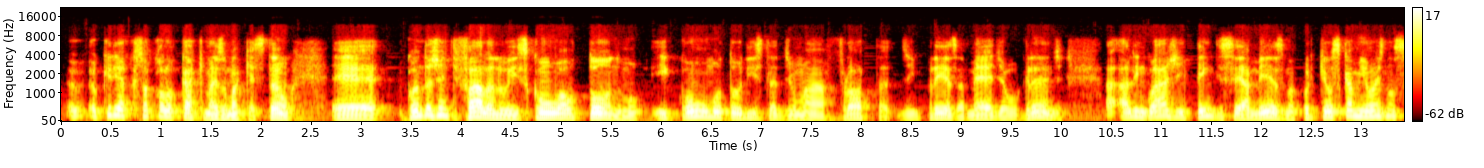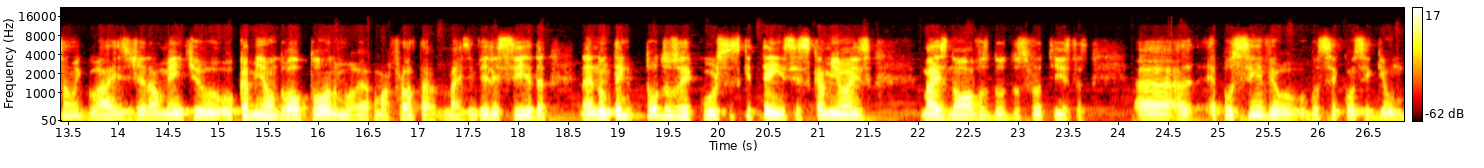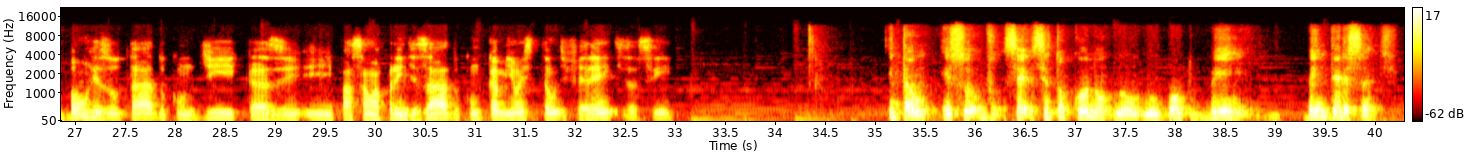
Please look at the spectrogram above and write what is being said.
Eu, eu queria só colocar aqui mais uma questão. É, quando a gente fala, Luiz, com o autônomo e com o motorista de uma frota de empresa, média ou grande, a, linguagem tem de ser a mesma, porque os caminhões não são iguais. Geralmente, o, o caminhão do autônomo é uma frota mais envelhecida, né? não tem todos os recursos que tem esses caminhões mais novos do, dos frotistas. Uh, é possível você conseguir um bom resultado com dicas e, e passar um aprendizado com caminhões tão diferentes assim? Então, isso você tocou no, no, num ponto bem, bem interessante.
